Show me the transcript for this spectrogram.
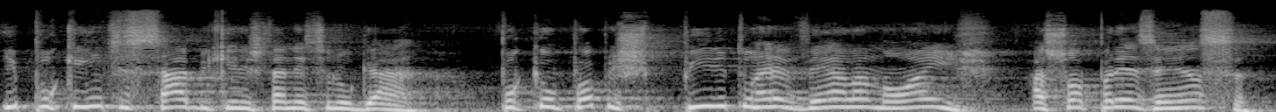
E por que a gente sabe que Ele está nesse lugar? Porque o próprio Espírito revela a nós a Sua presença.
